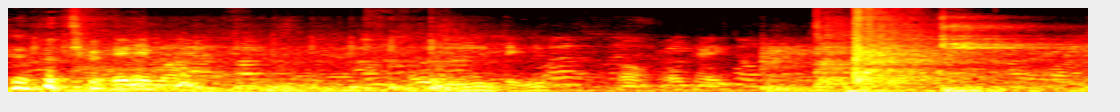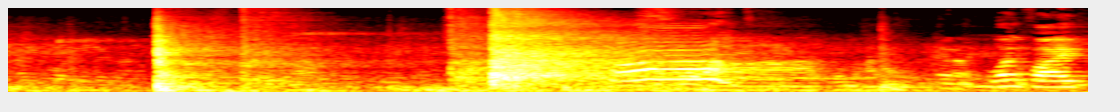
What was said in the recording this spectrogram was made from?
你點啊？五點啊。哦，OK。One five.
